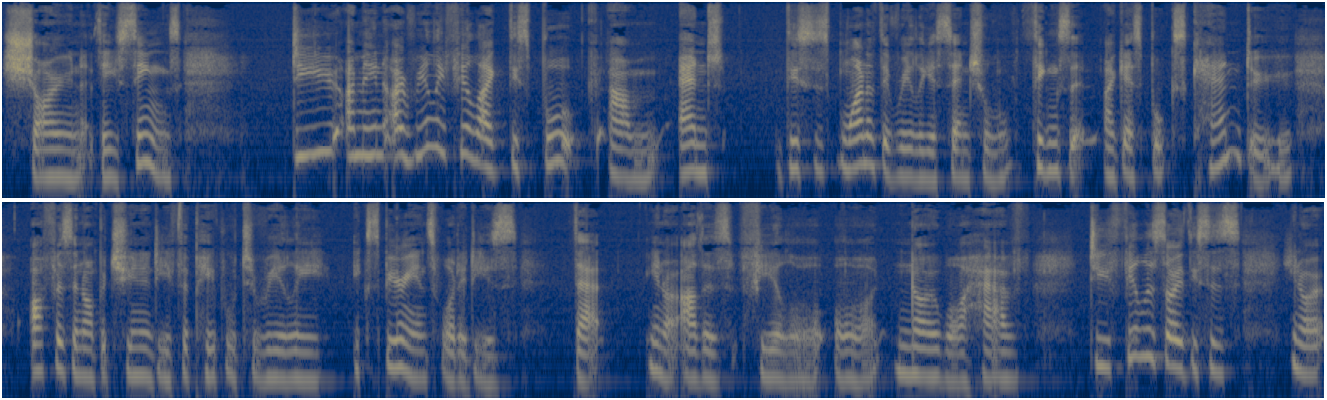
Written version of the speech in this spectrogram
shown these things. Do you? I mean, I really feel like this book um, and this is one of the really essential things that I guess books can do offers an opportunity for people to really experience what it is that you know others feel or, or know or have. Do you feel as though this is, you know,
